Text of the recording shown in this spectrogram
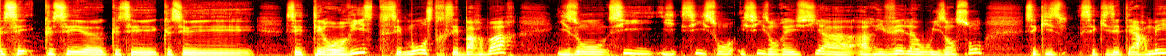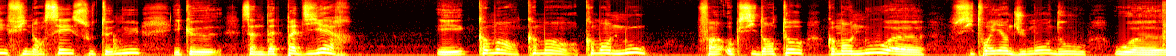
euh, ces terroristes, ces monstres, ces barbares, ils ont, si, ils- ont réussi à arriver là où ils en sont, c'est qu'ils, étaient armés, financés, soutenus, et que ça ne date pas d'hier. Et comment, comment, comment nous, enfin occidentaux, comment nous, euh, citoyens du monde ou, ou euh,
